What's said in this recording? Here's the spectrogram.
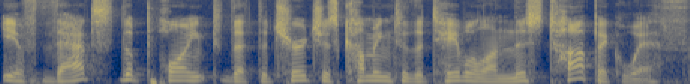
if that's the point that the church is coming to the table on this topic with,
